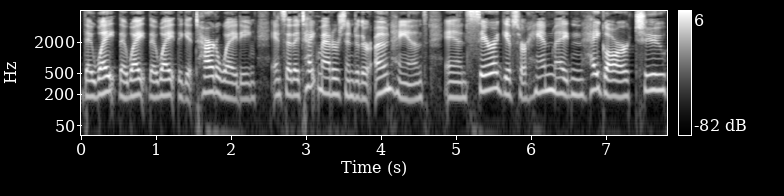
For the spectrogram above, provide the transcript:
They wait, they wait, they wait, they get tired of waiting, and so they take matters into their own hands. And Sarah gives her handmaiden Hagar to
